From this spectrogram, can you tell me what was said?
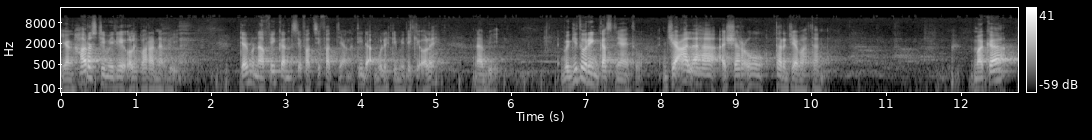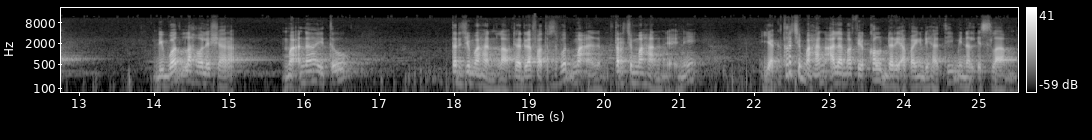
yang harus dimiliki oleh para nabi dan menafikan sifat-sifat yang tidak boleh dimiliki oleh nabi. Begitu ringkasnya itu. Ja'alaha asyar'u terjematan. Maka dibuatlah oleh syarak makna itu terjemahan dari lafaz tersebut makna terjemahan ya ini ya terjemahan alama fil qalb dari apa yang di hati minal Islam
